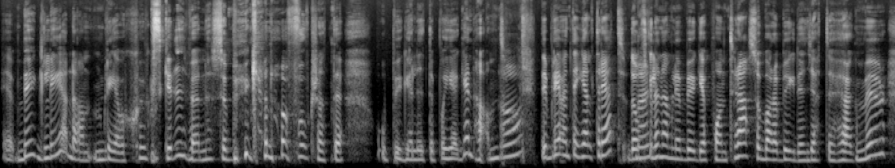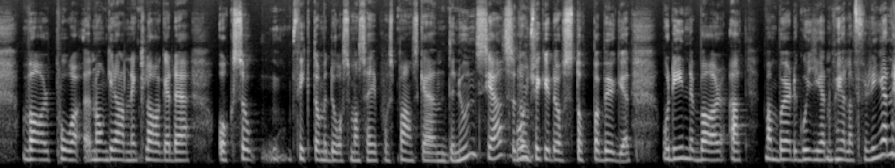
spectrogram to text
eh, byggledaren blev sjukskriven så byggarna fortsatte att bygga lite på egen hand. Ja. Det blev inte helt rätt. De Nej. skulle nämligen bygga på en terrass och bara byggde en jättehög mur varpå någon granne klagade och så fick de då, som man säger på spanska, en denuncia. Så de Oj. fick ju då stoppa bygget. Och det innebar att man började gå igenom hela föreningen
